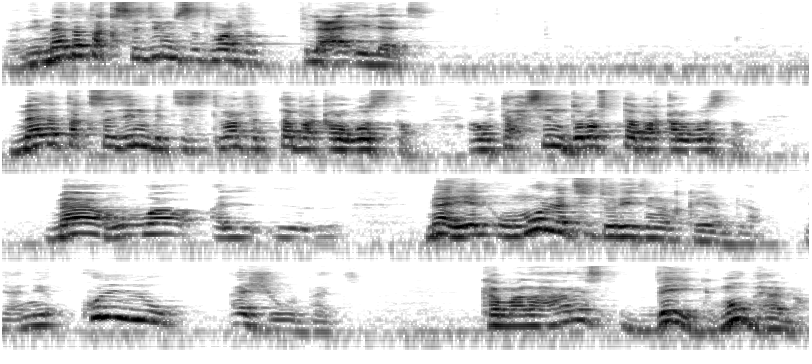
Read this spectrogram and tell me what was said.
يعني ماذا تقصدين بالاستثمار في العائلات؟ ماذا تقصدين بالاستثمار في الطبقة الوسطى أو تحسين ظروف الطبقة الوسطى؟ ما هو ما هي الأمور التي تريدين القيام بها؟ يعني كل أجوبة كمالا هاريس فيغ مبهمة.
